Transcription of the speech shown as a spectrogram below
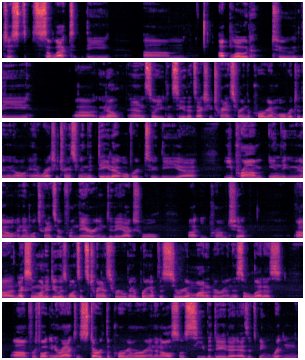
just select the um, upload to the uh, Uno and so you can see that's actually transferring the program over to the Uno and we're actually transferring the data over to the uh, EEPROM in the Uno and then we'll transfer it from there into the actual uh, EEPROM chip. Uh, next thing we want to do is once it's transferred we're going to bring up the serial monitor and this will let us um, first of all, interact and start the programmer, and then also see the data as it's being written,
